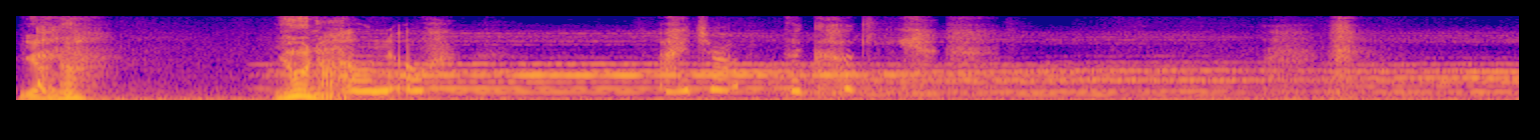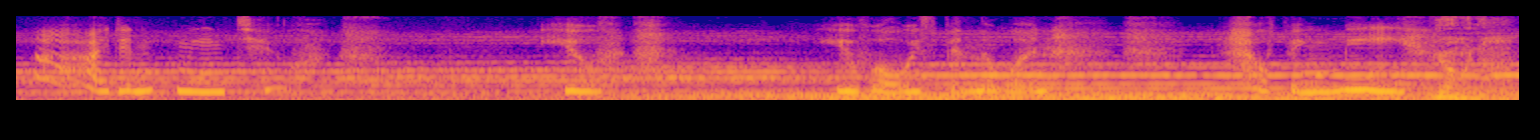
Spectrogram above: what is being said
Yonah? Yonah! Oh no. I dropped the cookie. I didn't mean to. You've. You've always been the one helping me. Yonah!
